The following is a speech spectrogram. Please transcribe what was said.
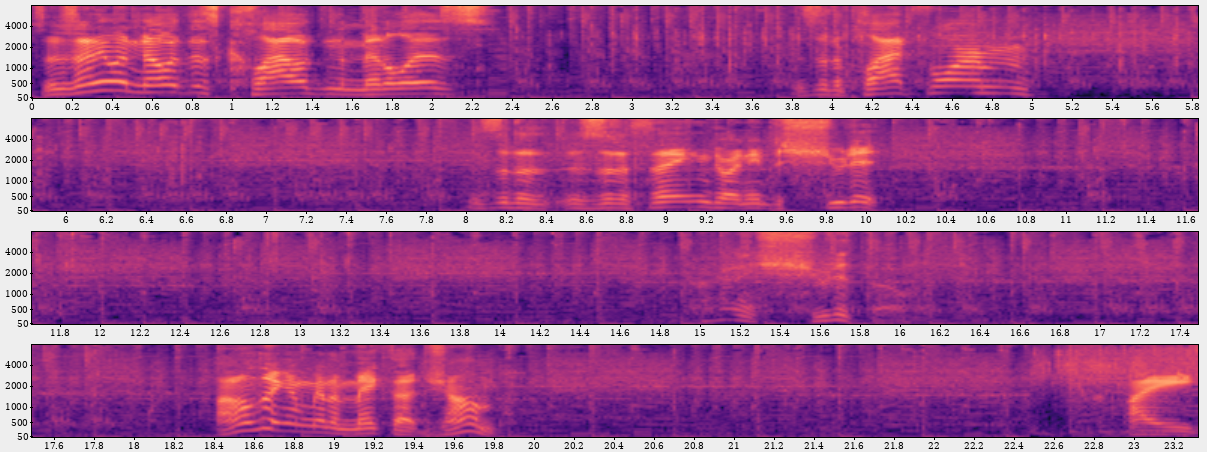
So does anyone know what this cloud in the middle is? Is it a platform? Is it a is it a thing? Do I need to shoot it? Shoot it though? I don't think I'm gonna make that jump. I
